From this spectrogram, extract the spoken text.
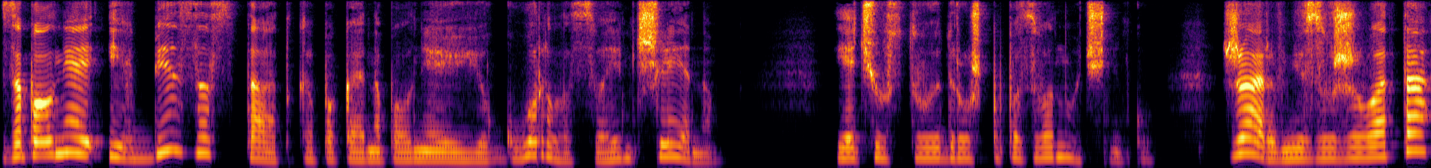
заполняя их без остатка, пока я наполняю ее горло своим членом. Я чувствую дрожь по позвоночнику, жар внизу живота,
